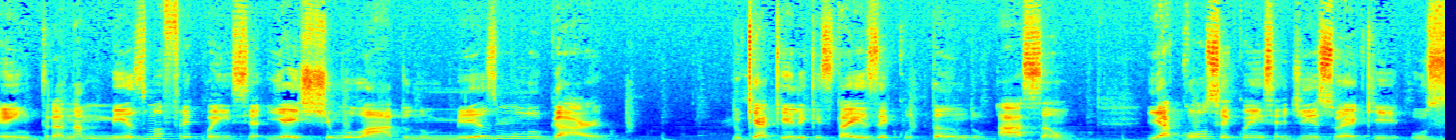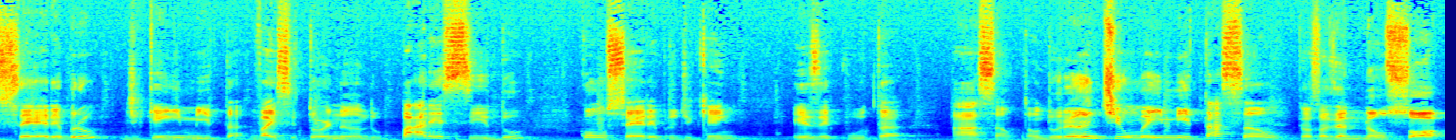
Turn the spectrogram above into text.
entra na mesma frequência e é estimulado no mesmo lugar do que aquele que está executando a ação. E a consequência disso é que o cérebro de quem imita vai se tornando parecido com o cérebro de quem executa a a ação. Então, durante uma imitação. Então, você está dizendo não só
